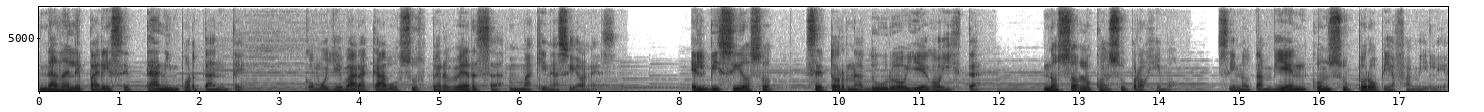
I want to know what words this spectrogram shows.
nada le parece tan importante como llevar a cabo sus perversas maquinaciones. El vicioso se torna duro y egoísta, no solo con su prójimo, sino también con su propia familia.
